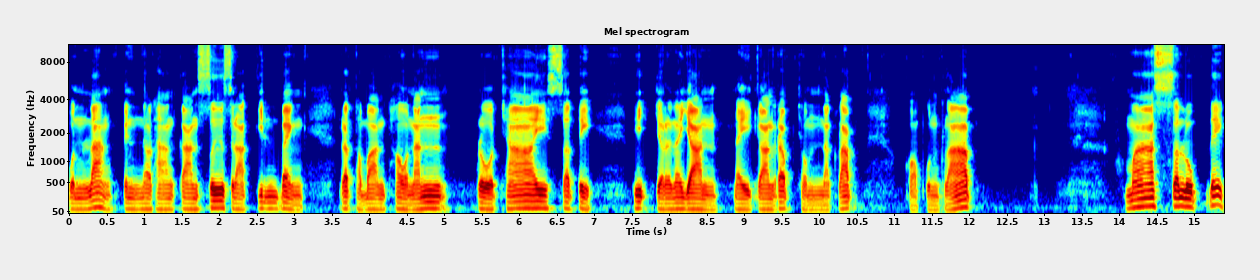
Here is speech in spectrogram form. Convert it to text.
บนล่างเป็นแนวทางการซื้อสลากกินแบ่งรัฐบาลเท่านั้น โปรดใช้สติพิจารณญาณในการรับชมนะครับ ขอบคุณครับ มาสรุปเลข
